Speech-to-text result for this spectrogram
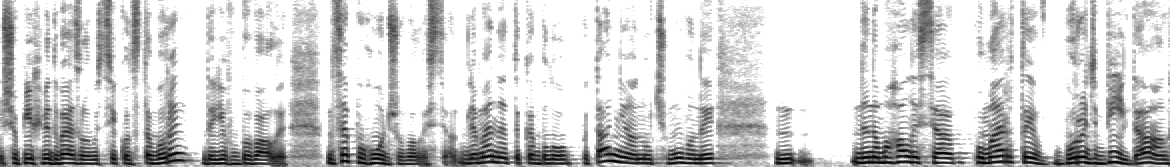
щоб їх відвезли в ці концтабори, де їх вбивали, на це погоджувалися. Для мене таке було питання: ну чому вони. Не намагалися померти в боротьбі, да,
